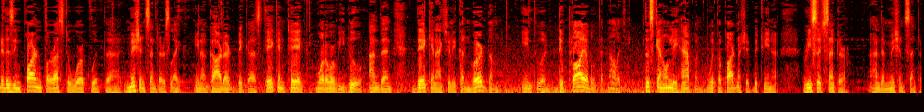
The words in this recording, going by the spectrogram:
It is important for us to work with uh, mission centers like you know Goddard because they can take whatever we do and then they can actually convert them into a deployable technology. This can only happen with a partnership between a research center and a mission center.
